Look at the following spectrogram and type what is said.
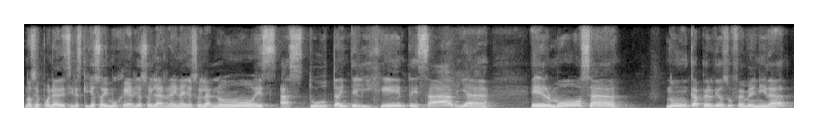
no se pone a decir es que yo soy mujer, yo soy la reina, yo soy la... No, es astuta, inteligente, sabia, hermosa, nunca perdió su femenidad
